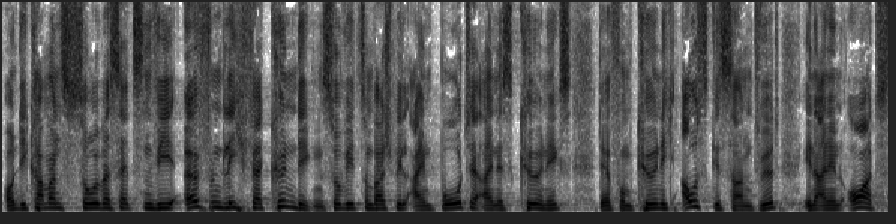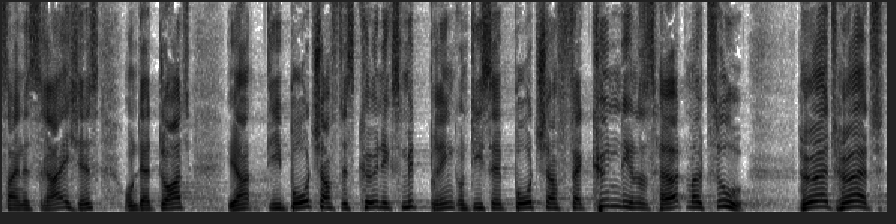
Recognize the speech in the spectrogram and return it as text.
Und die kann man so übersetzen wie öffentlich verkündigen, so wie zum Beispiel ein Bote eines Königs, der vom König ausgesandt wird in einen Ort seines Reiches und der dort ja die Botschaft des Königs mitbringt und diese Botschaft verkündigt und das hört mal zu. Hört, hört.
